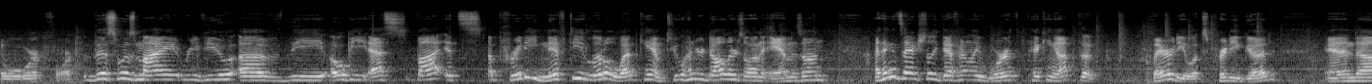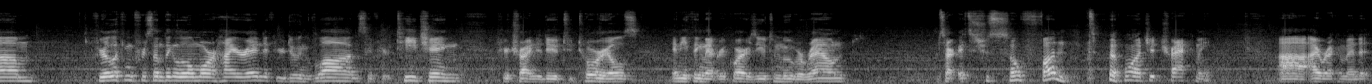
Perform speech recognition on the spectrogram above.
it will work for. This was my review of the OBSBOT. It's a pretty nifty little webcam, $200 on Amazon. I think it's actually definitely worth picking up. The clarity looks pretty good. And um, if you're looking for something a little more higher end, if you're doing vlogs, if you're teaching, if you're trying to do tutorials, anything that requires you to move around, I'm sorry, it's just so fun to watch it track me. Uh, I recommend it.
